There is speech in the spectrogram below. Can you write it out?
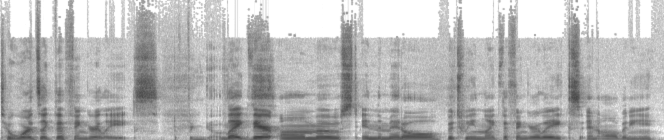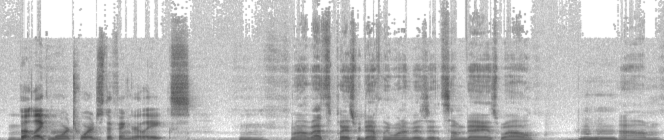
towards like the finger lakes The finger. like they're almost in the middle between like the finger lakes and albany but hmm. like more towards the finger lakes hmm. Well, that's a place we definitely want to visit someday as well. Mm-hmm. Um,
